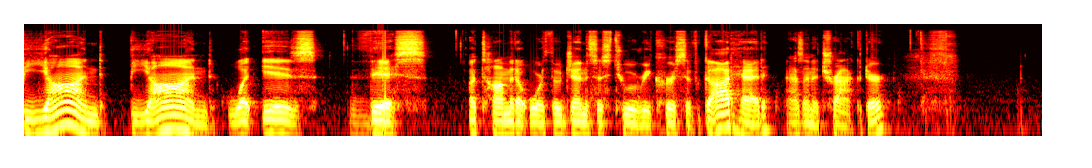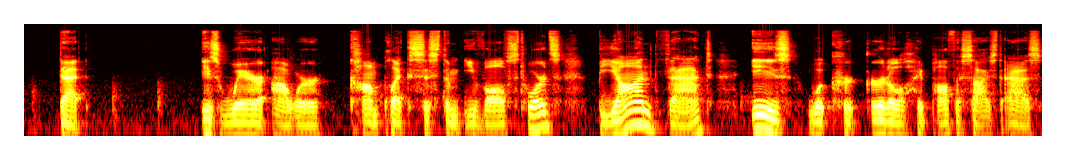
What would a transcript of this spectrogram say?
beyond beyond what is this automata orthogenesis to a recursive godhead as an attractor that is where our complex system evolves towards. Beyond that is what Kurt Gödel hypothesized as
